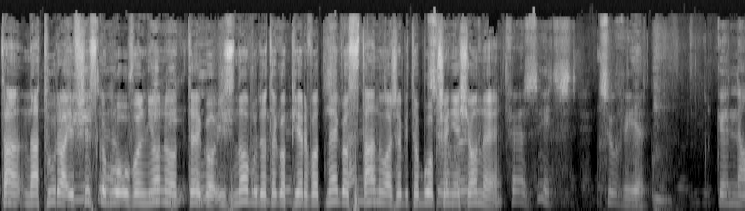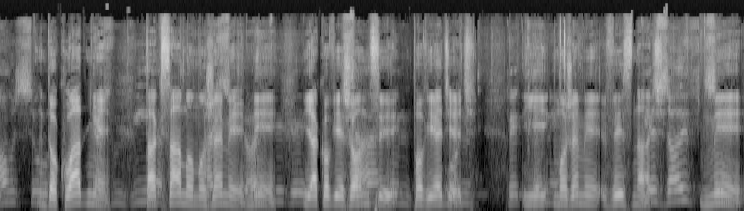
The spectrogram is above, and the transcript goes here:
ta natura i wszystko było uwolnione od tego i znowu do tego pierwotnego stanu, ażeby to było przeniesione. Dokładnie tak samo możemy my, jako wierzący, powiedzieć i możemy wyznać, my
